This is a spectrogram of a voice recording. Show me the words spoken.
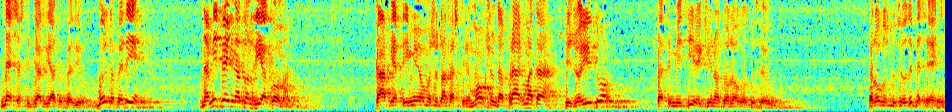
μέσα στην καρδιά του παιδιού. Μπορεί το παιδί να μην θέλει να τον δει ακόμα. Κάποια στιγμή όμως όταν θα στριμώξουν τα πράγματα στη ζωή του θα θυμηθεί εκείνο το λόγο του Θεού. Ο λόγος του Θεού δεν πεθαίνει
